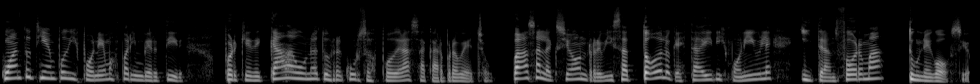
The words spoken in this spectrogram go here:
cuánto tiempo disponemos para invertir, porque de cada uno de tus recursos podrás sacar provecho. Pasa la acción, revisa todo lo que está ahí disponible y transforma tu negocio.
